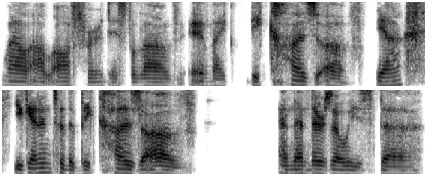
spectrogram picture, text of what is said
well, I'll offer this love eh, like because of, yeah. You get into the because of, and then there's always the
